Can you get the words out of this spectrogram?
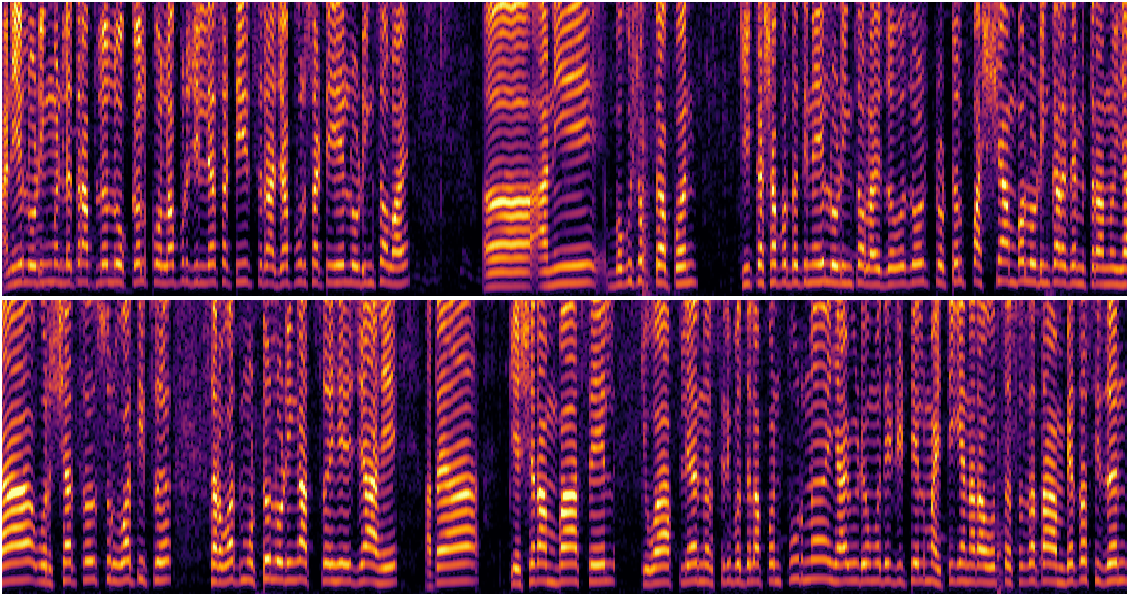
आणि हे लोडिंग म्हटलं तर आपलं लोकल कोल्हापूर जिल्ह्यासाठीच राजापूरसाठी हे लोडिंग चालू आहे. आणि बघू शकतो आपण की कशा पद्धतीने हे लोडिंग चालू आहे? जवळजवळ टोटल पाचशे आंबा लोडिंग करायचं आहे मित्रांनो. ह्या वर्षाचं सुरुवातीचं सर्वात मोठं लोडिंग आजचं हे जे आहे आता केशर आंबा असेल किंवा आपल्या नर्सरीबद्दल आपण पूर्ण ह्या व्हिडिओमध्ये डिटेल माहिती घेणार आहोत. तसंच आता आंब्याचा सीझन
